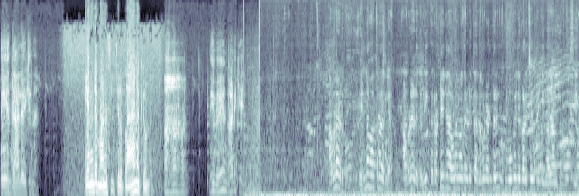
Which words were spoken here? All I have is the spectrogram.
നീ എന്താ ആലോചിക്കുന്നത് എന്റെ മനസ്സിൽ ചില പ്ലാൻ ഒക്കെ ഉണ്ട് നീ വേഗം കാണിക്കേ. അവളെ എടുത്ത് എന്നെ മാത്രമല്ല അവളെ എടുക്ക. നീ റൊട്ടേറ്റ് അവളെ മാത്രം എടുത്താൽ നമ്മൾ രണ്ട് മൊബൈൽ കളിച്ചോണ്ടിരിക്കുന്നു അതാണ് സീൻ.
